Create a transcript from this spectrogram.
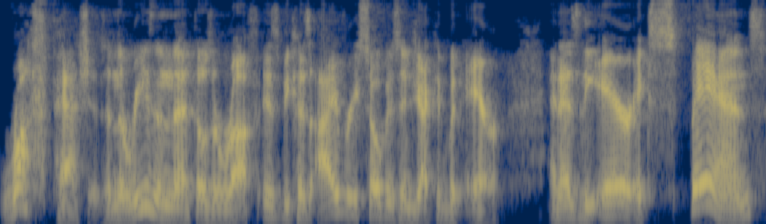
rough patches. And the reason that those are rough is because ivory soap is injected with air. And as the air expands,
